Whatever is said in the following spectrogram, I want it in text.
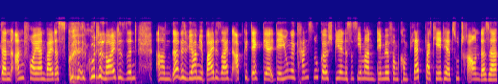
dann anfeuern, weil das gute Leute sind. Ähm, wir haben hier beide Seiten abgegeben abgedeckt. Der, der Junge kann Snooker spielen. Das ist jemand, dem wir vom Komplettpaket her zutrauen, dass er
